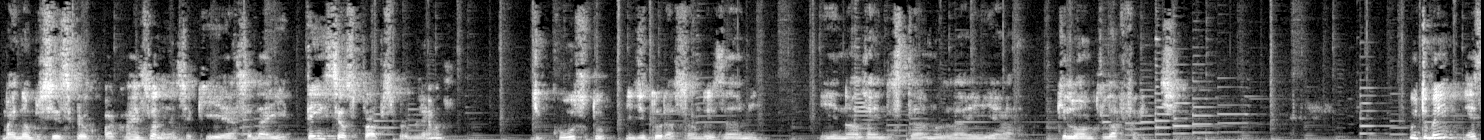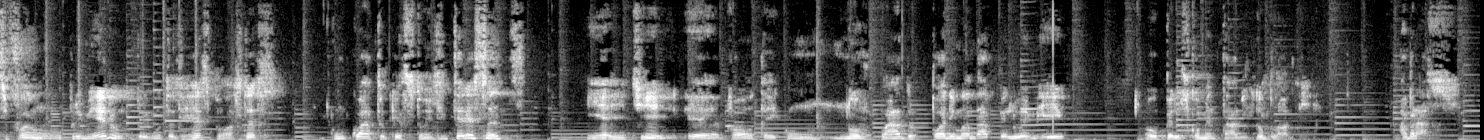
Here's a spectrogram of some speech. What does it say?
mas não precisa se preocupar com a ressonância, que essa daí tem seus próprios problemas de custo e de duração do exame, e nós ainda estamos aí a quilômetros à frente. Muito bem, esse foi um, o primeiro perguntas e respostas com quatro questões interessantes. E a gente é, volta aí com um novo quadro. Pode mandar pelo e-mail ou pelos comentários do blog. Abraço.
